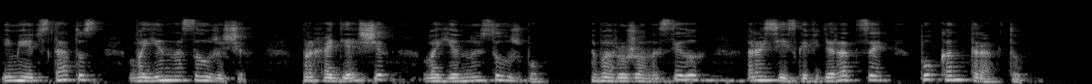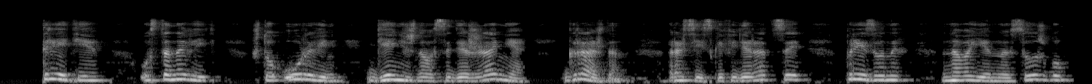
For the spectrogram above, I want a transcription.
имеют статус военнослужащих, проходящих военную службу в вооруженных силах Российской Федерации по контракту. Третье. Установить что уровень денежного содержания граждан Российской Федерации, призванных на военную службу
